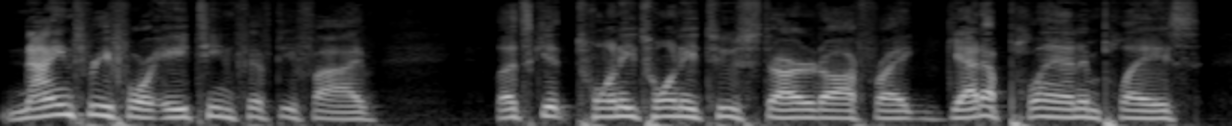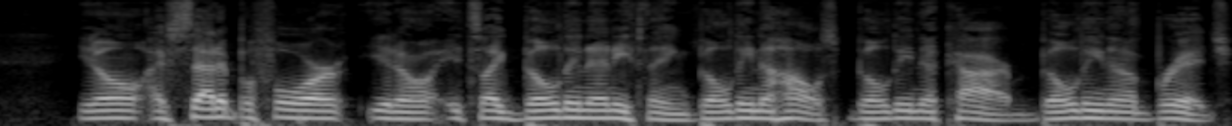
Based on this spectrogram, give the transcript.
934 1855. Let's get 2022 started off right. Get a plan in place. You know, I've said it before, you know, it's like building anything, building a house, building a car, building a bridge.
